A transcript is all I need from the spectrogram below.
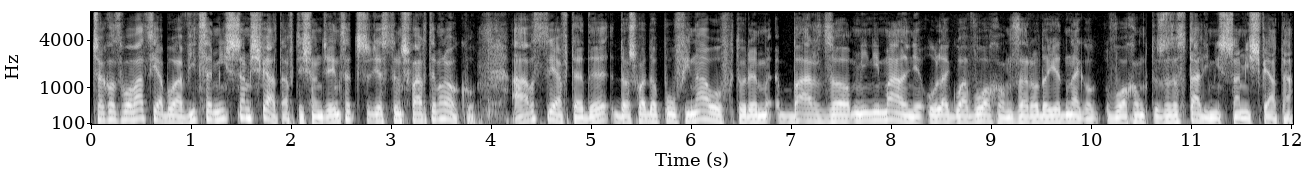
Czechosłowacja była wicemistrzem świata w 1934 roku. Austria wtedy doszła do półfinału, w którym bardzo minimalnie uległa Włochom 0 do 1. Włochom, którzy zostali mistrzami świata.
